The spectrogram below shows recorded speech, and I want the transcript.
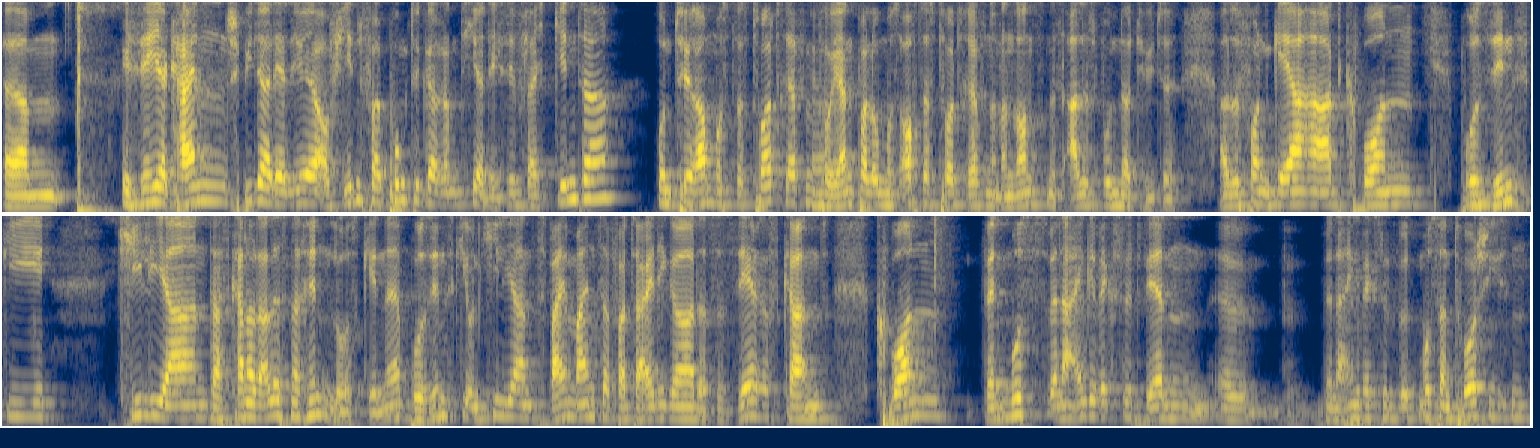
Ähm, ich sehe hier keinen Spieler, der dir auf jeden Fall Punkte garantiert. Ich sehe vielleicht Ginter und Tyram muss das Tor treffen, ja. Poyanpalo muss auch das Tor treffen und ansonsten ist alles Wundertüte. Also von Gerhard, Kwon, Brosinski, Kilian, das kann halt alles nach hinten losgehen. Ne? Brosinski und Kilian, zwei Mainzer Verteidiger, das ist sehr riskant. Kwon, wenn muss, wenn er eingewechselt werden, äh, wenn er eingewechselt wird, muss er ein Tor schießen.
